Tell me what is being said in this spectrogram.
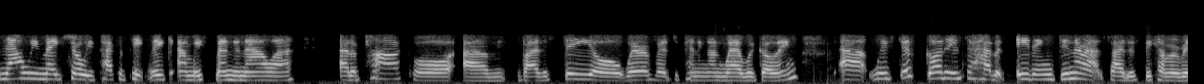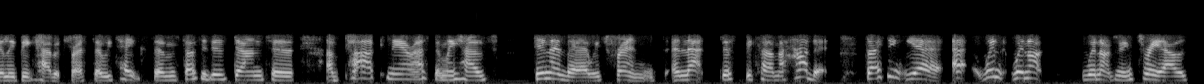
Now we make sure we pack a picnic and we spend an hour at a park or um, by the sea or wherever, depending on where we're going. Uh, we've just got into habits. Eating dinner outside has become a really big habit for us. So we take some sausages down to a park near us and we have dinner there with friends, and that's just become a habit. So I think, yeah, uh, when we're not we're not doing three hours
